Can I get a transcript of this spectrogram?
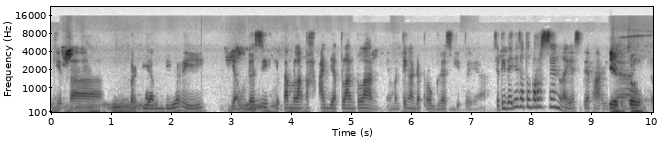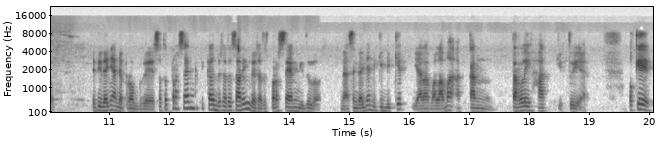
kita berdiam diri ya udah sih kita melangkah aja pelan-pelan. Yang penting ada progres gitu ya. Setidaknya satu persen lah ya setiap hari iya betul. gitu. setidaknya ada progres. Satu persen ketika udah satu hari udah satu persen gitu loh. Nah seenggaknya dikit-dikit ya lama-lama akan terlihat gitu ya. Oke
